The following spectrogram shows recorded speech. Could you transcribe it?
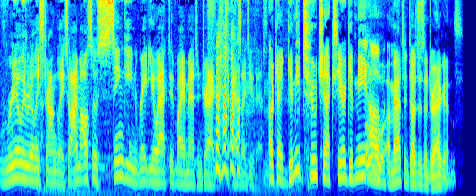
really, really strongly. So I'm also singing "Radioactive" by Imagine Dragons as I do this. okay, give me two checks here. Give me Ooh, um imagine Dungeons and Dragons.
